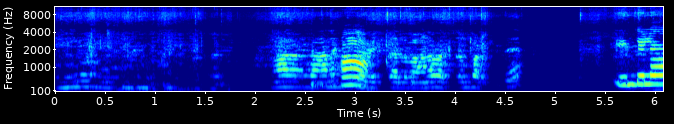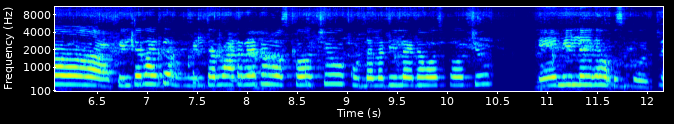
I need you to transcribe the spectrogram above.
వాన వర్షం పడితే ఇందులో ఫిల్టర్ అయితే ఫిల్టర్ వాటర్ అయినా పోసుకోవచ్చు కుండల నీళ్ళు అయినా పోసుకోవచ్చు ఏ నీళ్ళు అయినా పోసుకోవచ్చు.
